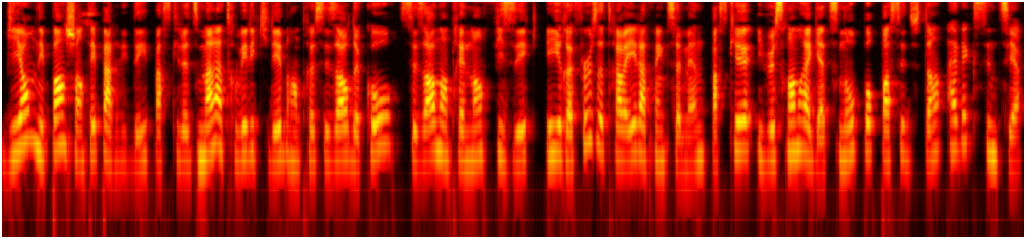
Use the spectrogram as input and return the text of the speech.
Guillaume n'est pas enchanté par l'idée parce qu'il a du mal à trouver l'équilibre entre ses heures de cours, ses heures d'entraînement physique et il refuse de travailler la fin de semaine parce qu'il veut se rendre à Gatineau pour passer du temps avec Cynthia.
